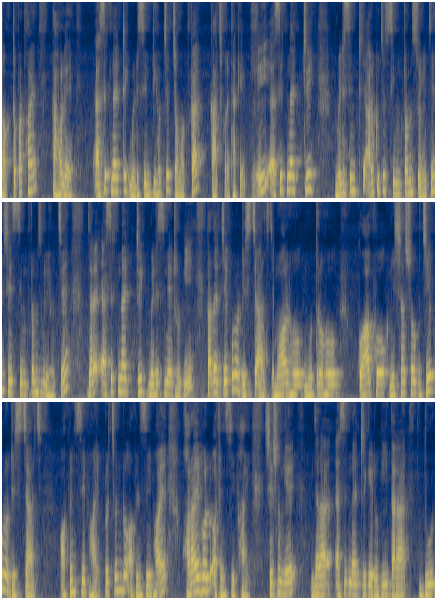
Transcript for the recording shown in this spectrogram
রক্তপাত হয়, তাহলে অ্যাসিড নাইট্রিক মেডিসিনটি হচ্ছে চমৎকার কাজ করে থাকে। এই অ্যাসিড নাইট্রিক মেডিসিনটি আরও কিছু সিমটমস রয়েছে। সেই সিমটমসগুলি হচ্ছে, যারা অ্যাসিড নাইট্রিক মেডিসিনের রোগী, তাদের যে কোনো ডিসচার্জ মল হোক, মূত্র হোক কফ হোক, নিঃশ্বাস হোক যে কোনো ডিসচার্জ অফেন্সিভ হয়, প্রচণ্ড অফেন্সিভ হয় হরাইবল অফেন্সিভ হয়। সেই সঙ্গে যারা অ্যাসিড নাইট্রিকের রোগী, তারা দুধ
